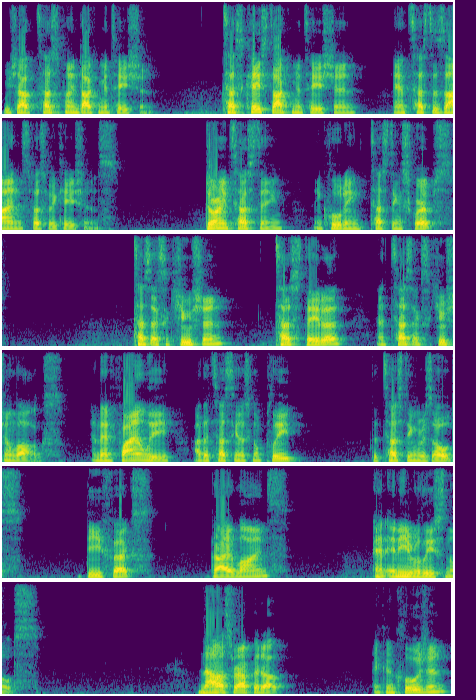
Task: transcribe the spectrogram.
we should have test plan documentation, test case documentation, and test design specifications. During testing, including testing scripts, test execution, test data, and test execution logs. And then finally, after testing is complete, the testing results, defects, guidelines, and any release notes. Now let's wrap it up. In conclusion,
